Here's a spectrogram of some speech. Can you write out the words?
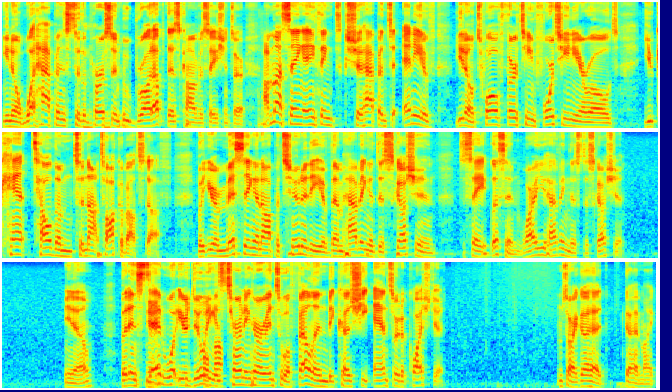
You know, what happens to the mm-hmm. person who brought up this conversation to her? I'm not saying anything should happen to any of, you know, 12, 13, 14 year olds. You can't tell them to not talk about stuff, but you're missing an opportunity of them having a discussion to say, listen, why are you having this discussion? You know? But instead, yeah. what you're doing is turning her into a felon because she answered a question. I'm sorry. Go ahead. Go ahead, Mike.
